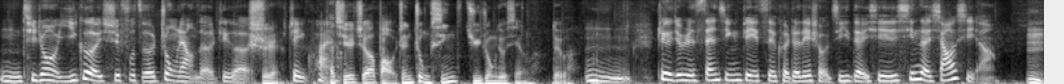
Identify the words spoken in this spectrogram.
嗯，其中有一个是负责重量的这个是。这一块，它其实只要保。证重心居中就行了，对吧？嗯，这个就是三星这一次可折叠手机的一些新的消息啊。嗯，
